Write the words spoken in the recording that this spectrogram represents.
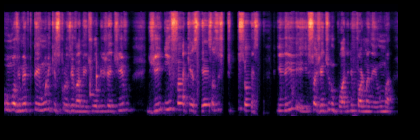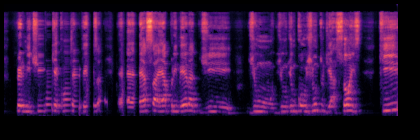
um movimento que tem único e exclusivamente o objetivo de enfraquecer essas instituições. E isso a gente não pode, de forma nenhuma, permitir, porque, com certeza, é, essa é a primeira de, de, um, de, um, de um conjunto de ações que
